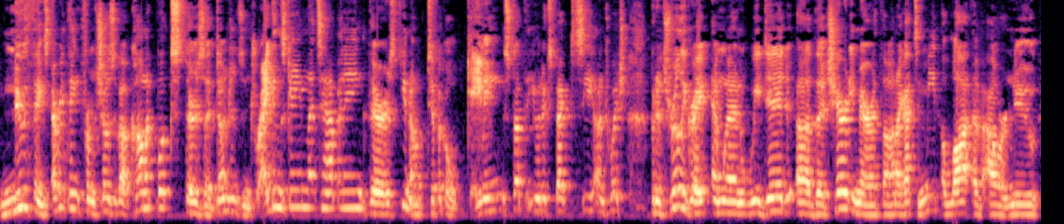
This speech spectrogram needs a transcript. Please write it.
new things. Everything from shows about comic books. There's a Dungeons and Dragons game that's happening. There's you know typical gaming stuff that you would expect to see on Twitch. But it's really great. And when we did uh, the charity marathon, I got to meet a lot of our new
